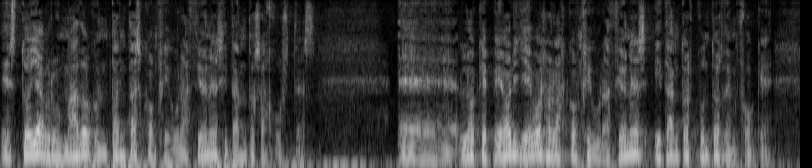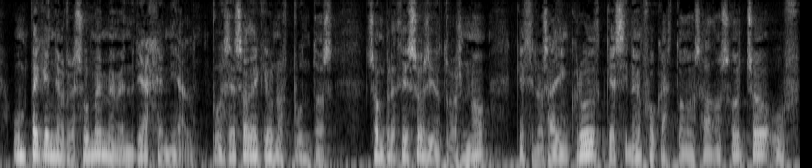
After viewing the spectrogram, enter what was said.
Estoy abrumado con tantas configuraciones y tantos ajustes. Eh, lo que peor llevo son las configuraciones y tantos puntos de enfoque. Un pequeño resumen me vendría genial, pues eso de que unos puntos son precisos y otros no, que si los hay en cruz, que si no enfocas todos a 2.8, uff.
